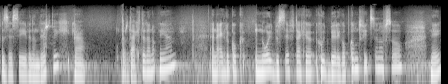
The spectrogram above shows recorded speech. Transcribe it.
6, 37. Ja, daar dacht je dan ook niet aan. En eigenlijk ook nooit beseft dat je goed bergop kon fietsen of zo. Nee.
